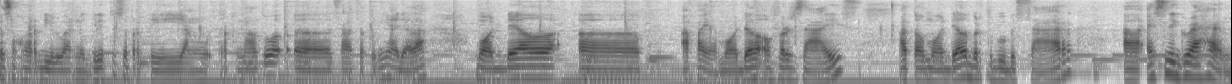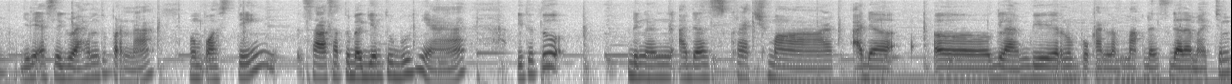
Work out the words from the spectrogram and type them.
pesohor di luar negeri itu seperti yang terkenal tuh uh, salah satunya adalah model uh, apa ya model oversize atau model bertubuh besar uh, Ashley Graham. Jadi Ashley Graham tuh pernah memposting salah satu bagian tubuhnya itu tuh dengan ada scratch mark, ada uh, gelambir, lumpukan lemak dan segala macem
